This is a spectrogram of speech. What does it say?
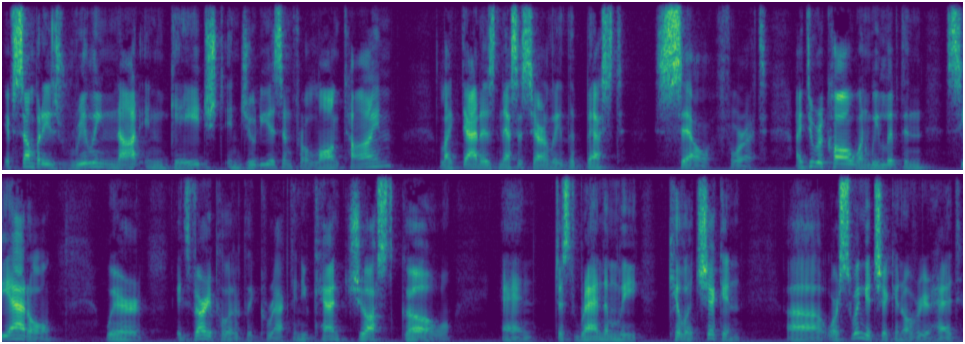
if somebody's really not engaged in Judaism for a long time, like that is necessarily the best sell for it. I do recall when we lived in Seattle, where it's very politically correct and you can't just go and just randomly kill a chicken uh, or swing a chicken over your head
